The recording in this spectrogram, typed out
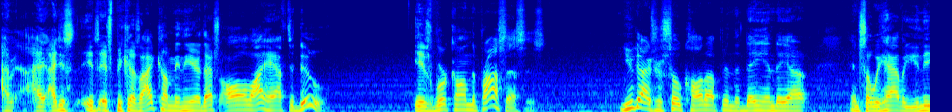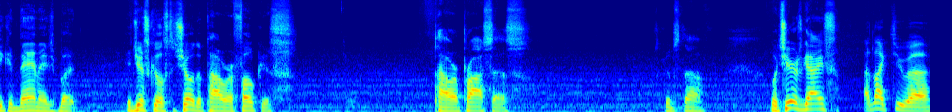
I, I, I just, it's, it's because I come in here, that's all I have to do. is work on the processes. You guys are so caught up in the day in, day out, and so we have a unique advantage, but it just goes to show the power of focus, power of process. It's good stuff. Well, cheers, guys. I'd like to uh,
